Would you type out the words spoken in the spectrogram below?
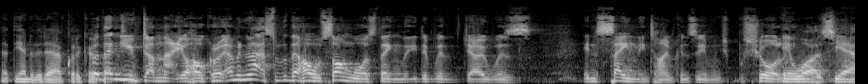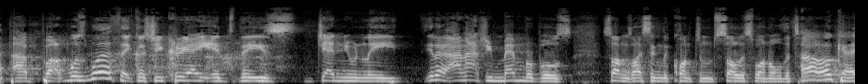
At the end of the day, I've got to go. But then you've done that your whole career. I mean, that's the whole Song Wars thing that you did with Joe was insanely time consuming, surely. It was, yeah. uh, but was worth it because you created these genuinely you know, and actually memorable songs. I sing the Quantum Solace one all the time. Oh, okay.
